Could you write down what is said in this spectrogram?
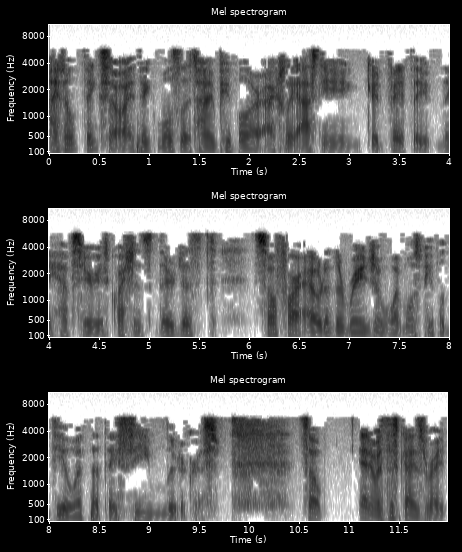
I don't think so. I think most of the time people are actually asking in good faith. They they have serious questions. They're just so far out of the range of what most people deal with that they seem ludicrous. So, anyways, this guy's right.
